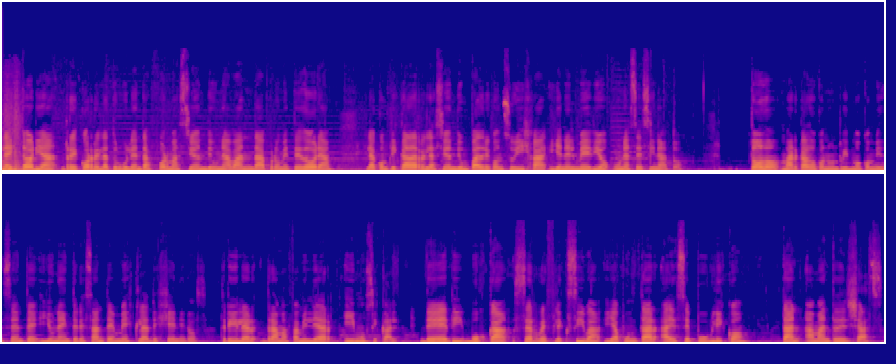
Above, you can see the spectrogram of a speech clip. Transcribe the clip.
La historia recorre la turbulenta formación de una banda prometedora, la complicada relación de un padre con su hija y en el medio un asesinato. Todo marcado con un ritmo convincente y una interesante mezcla de géneros, thriller, drama familiar y musical. De Eddie busca ser reflexiva y apuntar a ese público tan amante del jazz.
